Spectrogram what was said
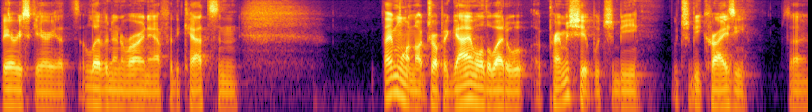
very scary. That's eleven in a row now for the Cats, and they might not drop a game all the way to a premiership, which would be which would be crazy. So,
